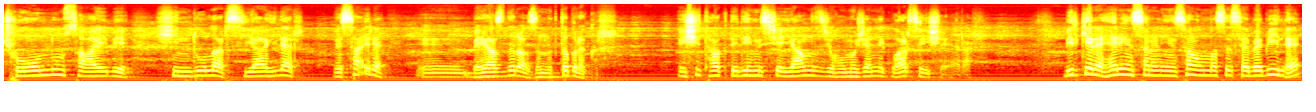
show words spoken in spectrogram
çoğunluğun sahibi Hindular, siyahiler vesaire e, beyazları azınlıkta bırakır. Eşit hak dediğimiz şey yalnızca homojenlik varsa işe yarar. Bir kere her insanın insan olması sebebiyle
